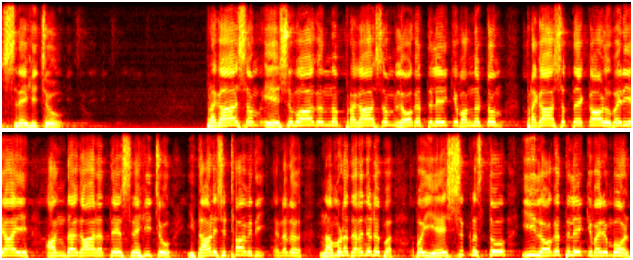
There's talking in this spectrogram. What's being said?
സ്നേഹിച്ചു. പ്രകാശം യേശുവാകുന്ന പ്രകാശം ലോകത്തിലേക്ക് വന്നിട്ടും പ്രകാശത്തെക്കാൾ ഉപരിയായി അന്ധകാരത്തെ സ്നേഹിച്ചു. ഇതാണ് ശിക്ഷാവിധി എന്നത് നമ്മുടെ തെരഞ്ഞെടുപ്പ്. അപ്പോൾ യേശു ക്രിസ്തു ഈ ലോകത്തിലേക്ക് വരുമ്പോൾ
